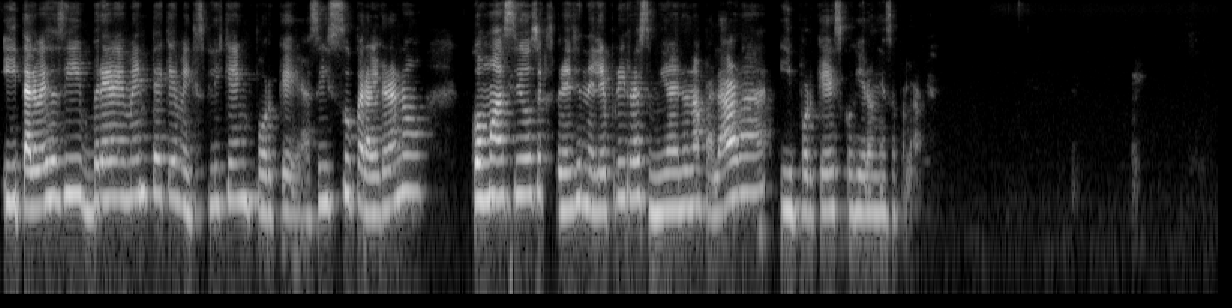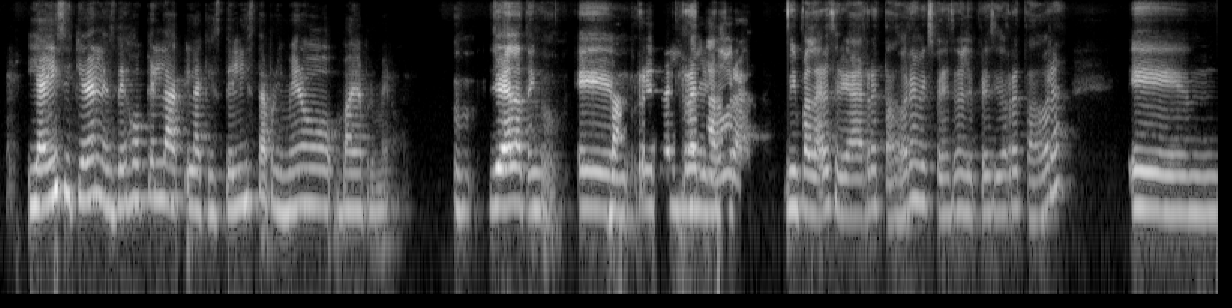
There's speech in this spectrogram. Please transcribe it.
Y tal vez así brevemente que me expliquen por qué, así súper al grano, cómo ha sido su experiencia en el EPRI resumida en una palabra y por qué escogieron esa palabra. Y ahí si quieren les dejo que la, la que esté lista primero vaya primero. Yo ya la tengo. Eh, retadora. Mi palabra sería retadora. Mi experiencia en el EPRI ha sido retadora. Eh,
